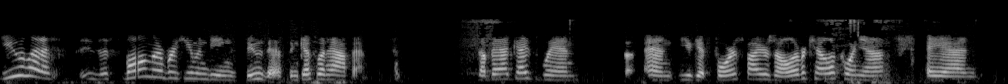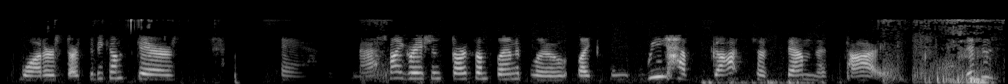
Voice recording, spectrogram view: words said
You let us, the small number of human beings do this, and guess what happens? The bad guys win, and you get forest fires all over California, and water starts to become scarce, and mass migration starts on planet Blue. Like, we have got to stem this tide. This is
